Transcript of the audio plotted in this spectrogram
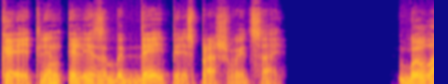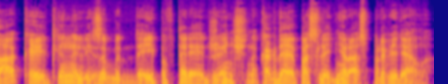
«Кейтлин Элизабет Дэй?» — переспрашивает Сай. «Была Кейтлин Элизабет Дэй», — повторяет женщина, «когда я последний раз проверяла».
